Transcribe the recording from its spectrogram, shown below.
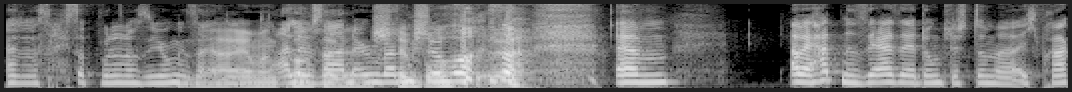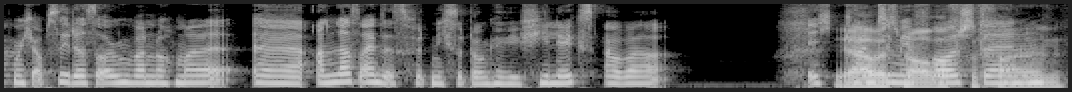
also was heißt, obwohl er noch so jung ist? Ja, Alle waren irgendwann im Stimmbruch. So. ja. Ähm, aber er hat eine sehr, sehr dunkle Stimme. Ich frage mich, ob sie das irgendwann noch mal äh, anders einsetzt. Es wird nicht so dunkel wie Felix, aber ich Ja, könnte mir mir vorstellen,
